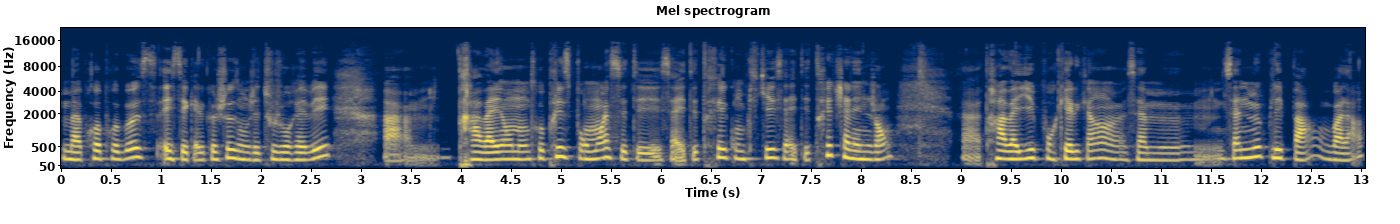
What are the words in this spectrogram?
ma propre boss et c'est quelque chose dont j'ai toujours rêvé. Euh, travailler en entreprise pour moi, c'était, ça a été très compliqué, ça a été très challengeant. Euh, travailler pour quelqu'un, euh, ça me, ça ne me plaît pas, voilà.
